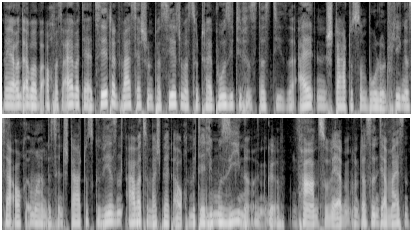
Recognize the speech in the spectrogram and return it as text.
Naja, und aber auch was Albert ja erzählt hat, was ja schon passiert und was total positiv ist, dass diese alten Statussymbole und Fliegen ist ja auch immer ein bisschen Status gewesen, aber zum Beispiel halt auch mit der Limousine angefahren zu werden. Und das sind ja meistens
